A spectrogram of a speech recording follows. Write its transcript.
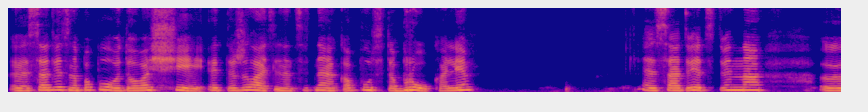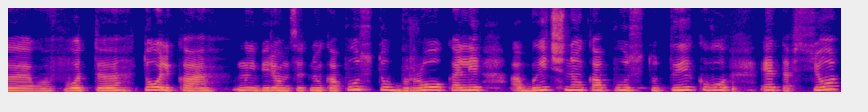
Э, соответственно, по поводу овощей, это желательно цветная капуста, брокколи, соответственно, Э, вот э, только мы берем цветную капусту, брокколи, обычную капусту, тыкву, это все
